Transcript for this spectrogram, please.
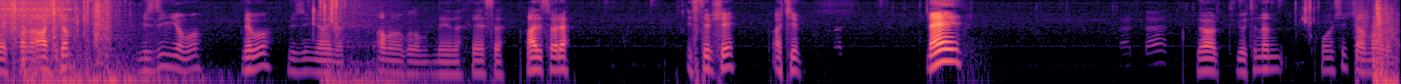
Evet bana açtım. Mizinyo mu? Ne bu? Mizinyo aynen. Aman okudum neyine. Neyse. Hadi söyle. İste bir şey. Açayım. Ne? 4 4 4. Götünden konuştu hiç anlamadım.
